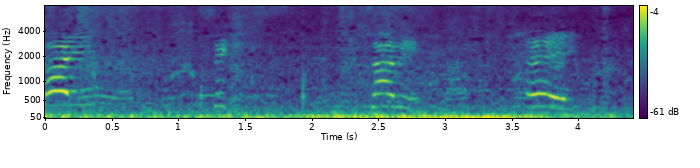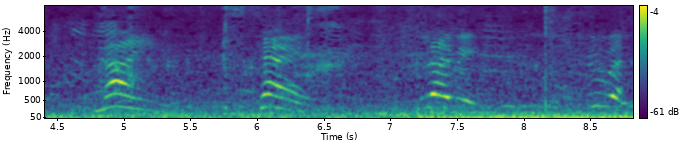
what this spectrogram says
five six seven eight nine, ten, eleven, twelve.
